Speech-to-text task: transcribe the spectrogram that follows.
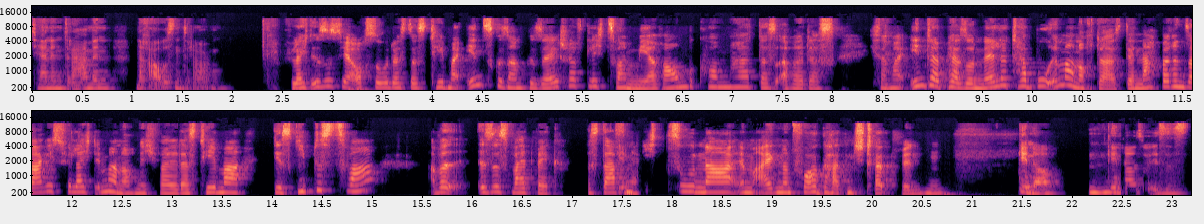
internen Dramen nach außen tragen. Vielleicht ist es ja auch so, dass das Thema insgesamt gesellschaftlich zwar mehr Raum bekommen hat, dass aber das, ich sag mal, interpersonelle Tabu immer noch da ist. Der Nachbarin sage ich es vielleicht immer noch nicht, weil das Thema, das gibt es zwar, aber es ist weit weg. Es darf genau. nicht zu nah im eigenen Vorgarten stattfinden. Genau, mhm. genau so ist es.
